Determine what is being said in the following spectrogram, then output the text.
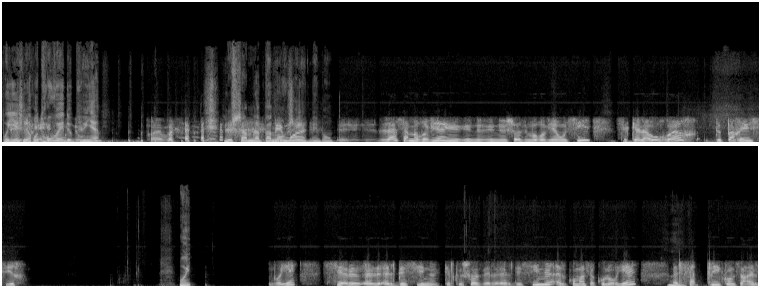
voyez, je l'ai Oui, retrouvé nous- depuis. Hein. Le chat me l'a pas Mais mangé, moi- mais bon. Euh, Là, ça me revient, une, une chose me revient aussi, c'est qu'elle a horreur de pas réussir. Oui. Vous voyez? Si elle, elle, elle dessine quelque chose, elle, elle dessine, elle commence à colorier, Ouais. elle s'applique, on sent, elle,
